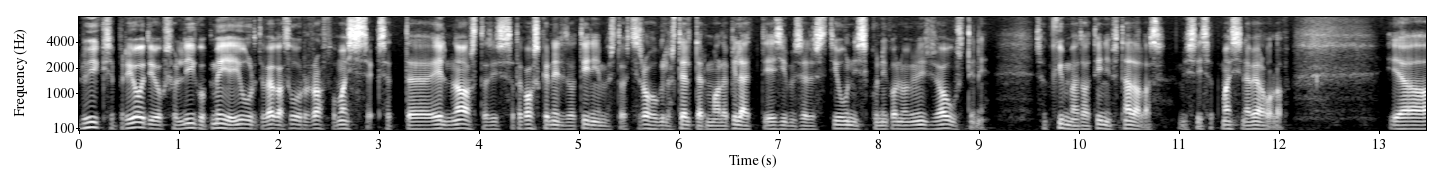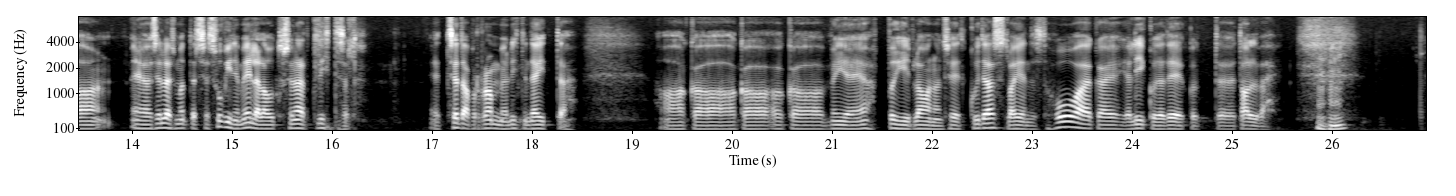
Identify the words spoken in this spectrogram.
lühikese perioodi jooksul liigub meie juurde väga suur rahvamass, eks, et äh, eelmine aasta siis sada kakskümmend neli tuhat inimest ostis Rohukülast Heltermaale pileti esimesest juunist kuni kolmekümne esimese augustini. see on kümme tuhat inimest nädalas, mis lihtsalt massina peale voolab. Ja, ja selles mõttes see suvine meelelahutus on ääretult lihtne seal. et seda programmi on lihtne täita. aga, aga, aga meie jah, põhiplaan on see, et kuidas laiendada seda hooaega ja liikuda tegelikult äh, talve mm. -hmm.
